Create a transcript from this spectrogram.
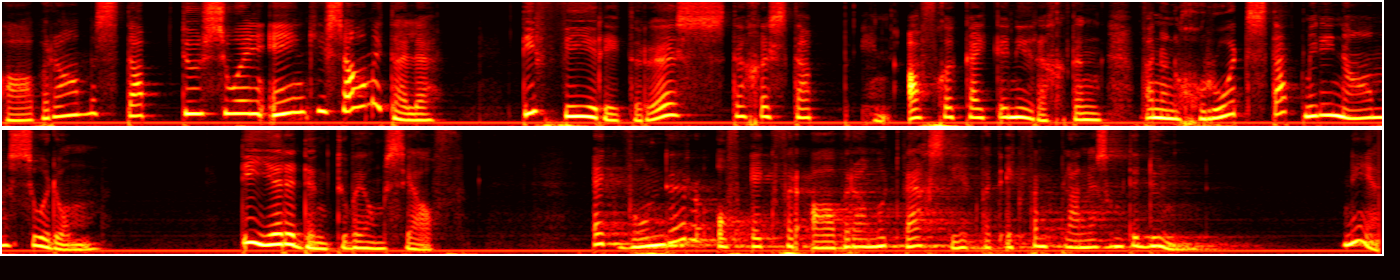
Abraham stap toe so 'n entjie saam met hulle. Die vier het rustig gestap en afgekyk in die rigting van 'n groot stad met die naam Sodom. Die Here dink toe by homself: Ek wonder of ek vir Abraham moet wegsteek wat ek van plan is om te doen. Nee.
